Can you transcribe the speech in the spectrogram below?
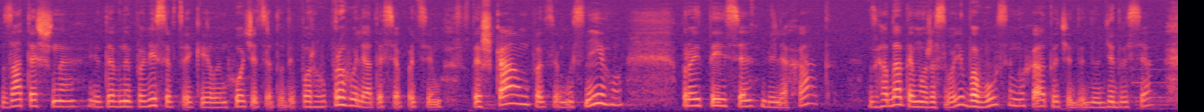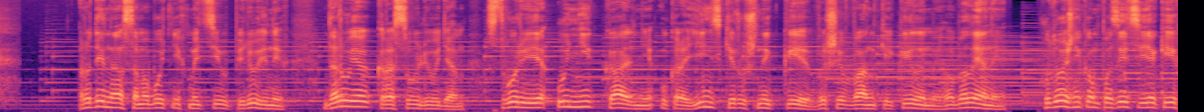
затишне. І де б не повісив цей килим, хочеться туди прогулятися по цим стежкам, по цьому снігу, пройтися біля хат, згадати, може, свою бабусину хату чи дідуся. Родина самобутніх митців Пілюгіних дарує красу людям, створює унікальні українські рушники, вишиванки, килими, гобелени, художні композиції яких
